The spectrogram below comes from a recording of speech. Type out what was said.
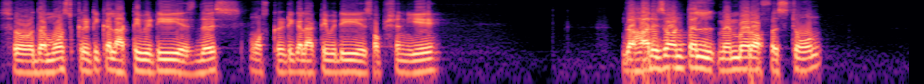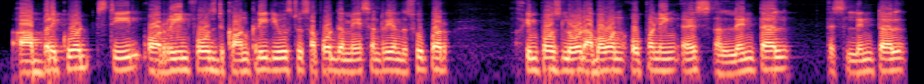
So the most critical activity is this. Most critical activity is option a the horizontal member of a stone uh, brickwood steel or reinforced concrete used to support the masonry and the super imposed load above an opening is a lintel is lintel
